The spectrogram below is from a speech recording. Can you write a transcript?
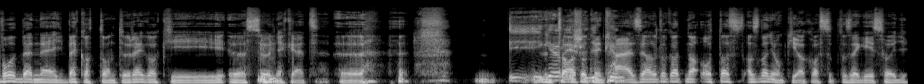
Volt benne egy bekattant öreg, aki szörnyeket igen, tartott, mint egyébként... háziállatokat, na ott az, az nagyon kiakasztott az egész, hogy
